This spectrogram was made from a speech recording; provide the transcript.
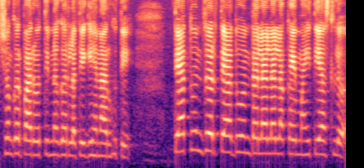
शंकर पार्वती नगरला ते घेणार होते. त्यातून जर त्या दोन दलालाला काही माहिती असलं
